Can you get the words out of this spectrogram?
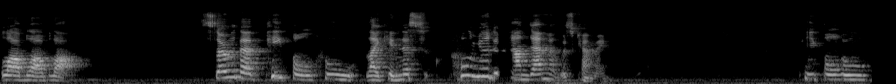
blah, blah, blah. So that people who, like in this, who knew the pandemic was coming? People who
